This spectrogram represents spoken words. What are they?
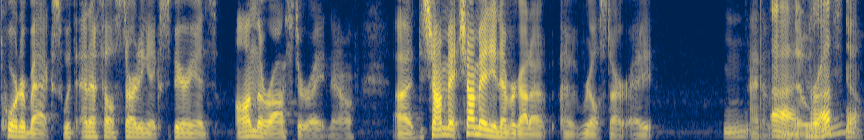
quarterbacks with NFL starting experience on the roster right now. Uh, Sean, Man- Sean Mannion never got a, a real start, right? I don't Uh, know. for us, no.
